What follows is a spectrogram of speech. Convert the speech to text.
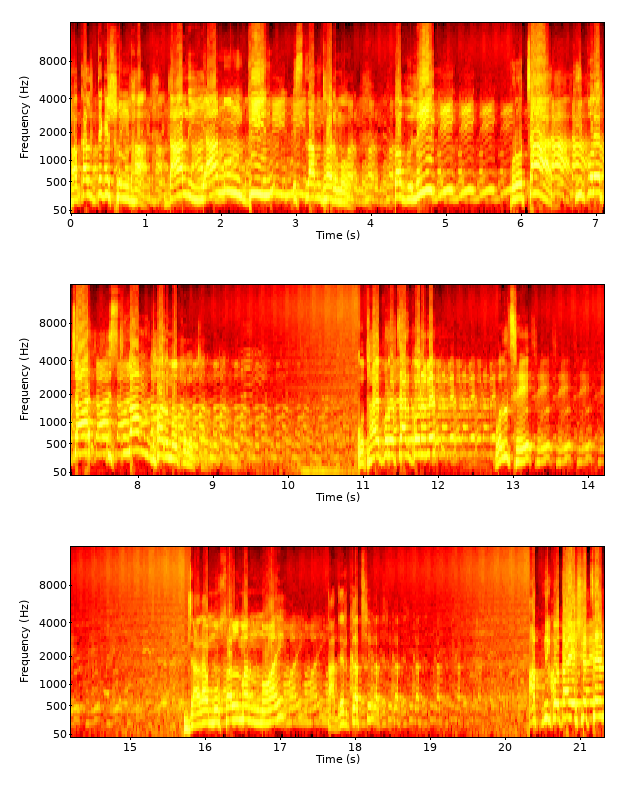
সকাল থেকে সন্ধ্যা। দাল ইয়ানুন দিন, ইসলাম ধর্ম। তবলিগ প্রচার। কি প্রচার? ইসলাম ধর্ম প্রচার। কোথায় প্রচার করবে? বলছে যারা মুসলমান নয়, তাদের কাছে। আপনি কোথায় এসেছেন?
